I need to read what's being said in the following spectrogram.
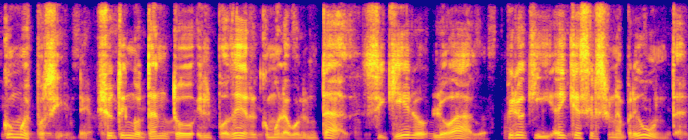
¿Cómo es posible? Yo tengo tanto el poder como la voluntad. Si quiero, lo hago. Pero aquí hay que hacerse una pregunta.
